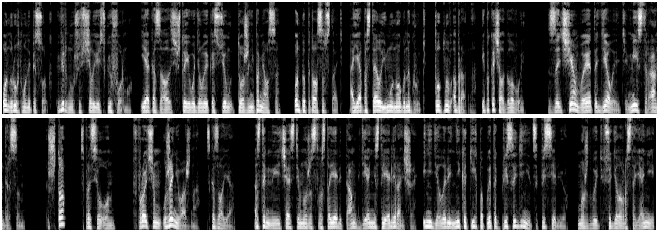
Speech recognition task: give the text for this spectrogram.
Он рухнул на песок, вернувшись в человеческую форму, и оказалось, что его деловой костюм тоже не помялся. Он попытался встать, а я поставил ему ногу на грудь, толкнув обратно, и покачал головой. «Зачем вы это делаете, мистер Андерсон?» «Что?» — спросил он. «Впрочем, уже не важно», — сказал я. Остальные части множества стояли там, где они стояли раньше, и не делали никаких попыток присоединиться к веселью. Может быть, все дело в расстоянии,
